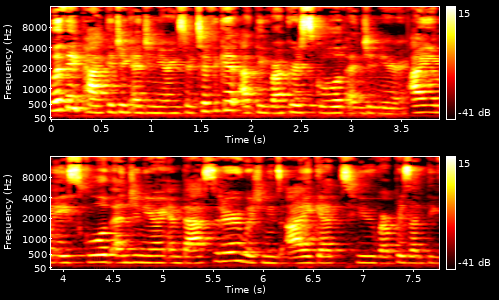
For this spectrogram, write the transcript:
with a packaging engineering certificate at the Rutgers School of Engineering. I am a School of Engineering ambassador, which means I get to represent the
